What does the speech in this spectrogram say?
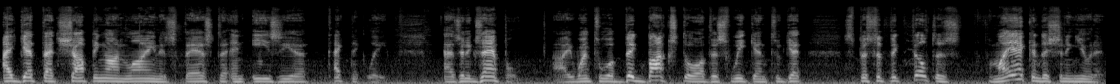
I get that shopping online is faster and easier technically. As an example, I went to a big box store this weekend to get specific filters for my air conditioning unit.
